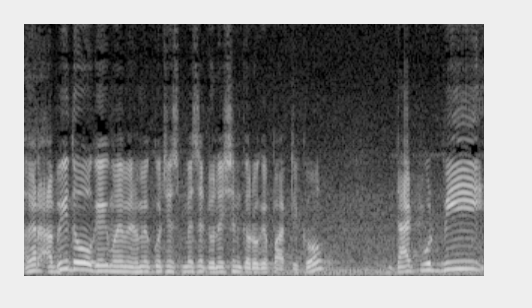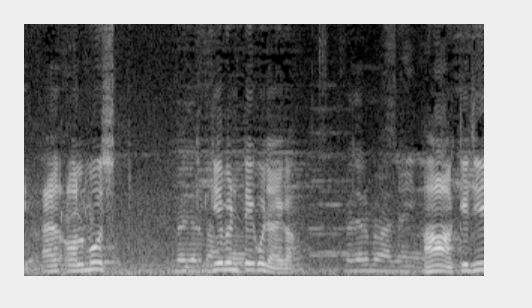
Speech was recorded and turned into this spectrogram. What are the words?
अगर अभी दोगे, हमें कुछ इसमें से डोनेशन करोगे पार्टी को that would be almost give and take हो। जाएगा। नज़र में आ जाएगा। हाँ कि जी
